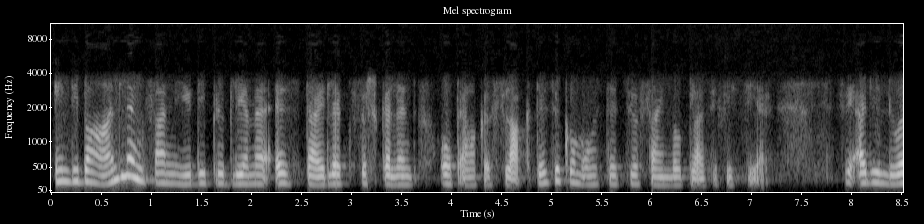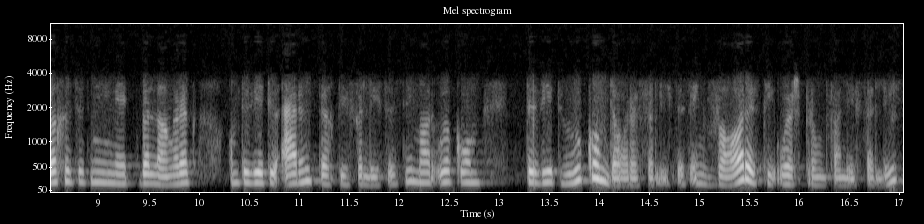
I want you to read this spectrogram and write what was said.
En die behandeling van hierdie probleme is duidelik verskillend op elke vlak. Dis hoekom ons dit so fyn wil klassifiseer. Vir audioloog is dit nie net belangrik om te weet hoe ernstig die verlies is nie, maar ook om te weet hoekom daar 'n verlies is en waar is die oorsprong van die verlies?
